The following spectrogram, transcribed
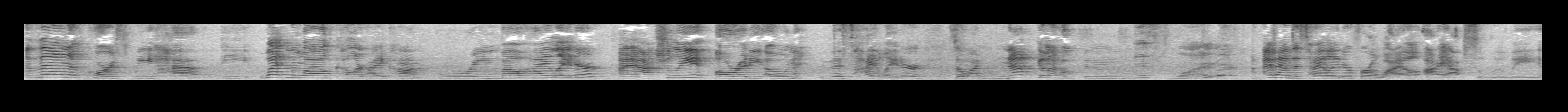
Then, of course, we have the Wet n Wild Color Icon Rainbow Highlighter. I actually already own this highlighter, so I'm not gonna open this one. I've had this highlighter for a while. I absolutely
